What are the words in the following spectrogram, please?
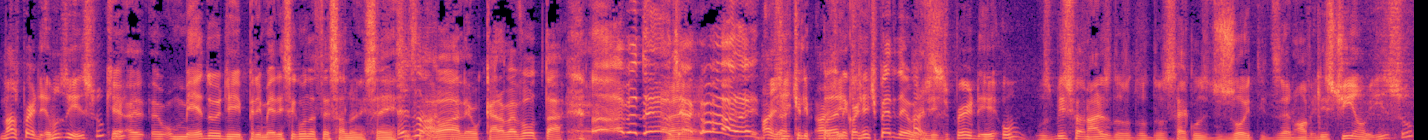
Nós perdemos isso. Que e... é, é, o medo de primeira e segunda Tessalonicenses. Né? Exato. Olha, o cara vai voltar. É. Ah, meu Deus, é. e agora? A gente, Aquele pânico a gente, a gente perdeu. A isso. gente perdeu. Os missionários dos do, do séculos 18 e 19, eles tinham isso.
